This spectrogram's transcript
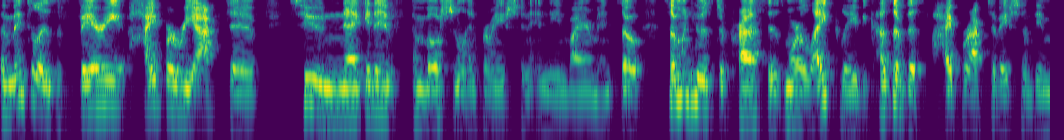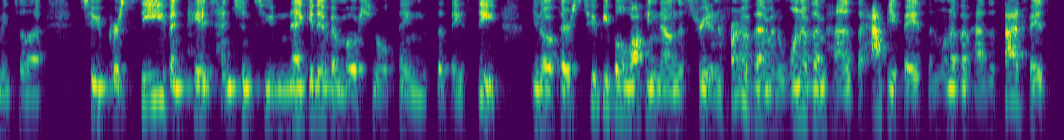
amygdala is very hyper reactive to negative emotional information in the environment. So, someone who is depressed is more likely, because of this hyperactivation of the amygdala, to perceive and pay attention to negative emotional things that they see. You know, if there's two people walking down the street in front of them and one of them has a happy face and one of them has a sad face,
